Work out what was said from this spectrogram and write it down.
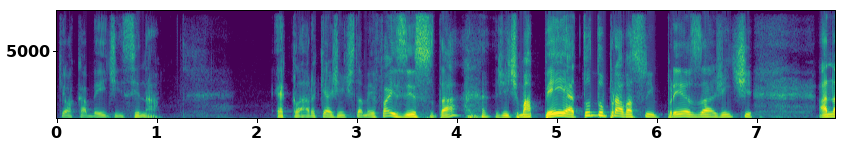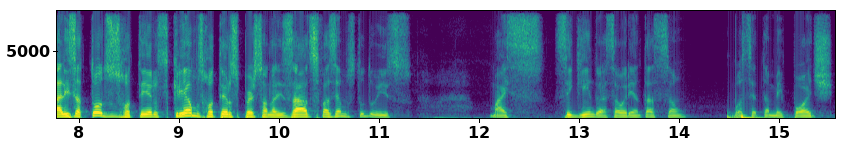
que eu acabei de ensinar. É claro que a gente também faz isso, tá? A gente mapeia tudo para a sua empresa, a gente analisa todos os roteiros, criamos roteiros personalizados, fazemos tudo isso. Mas seguindo essa orientação, você também pode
